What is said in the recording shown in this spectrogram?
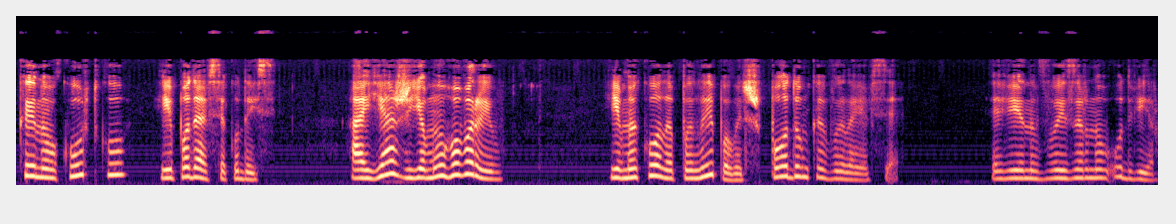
кинув куртку і подався кудись. А я ж йому говорив. І Микола Пилипович подумки вилаявся. Він визирнув у двір.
